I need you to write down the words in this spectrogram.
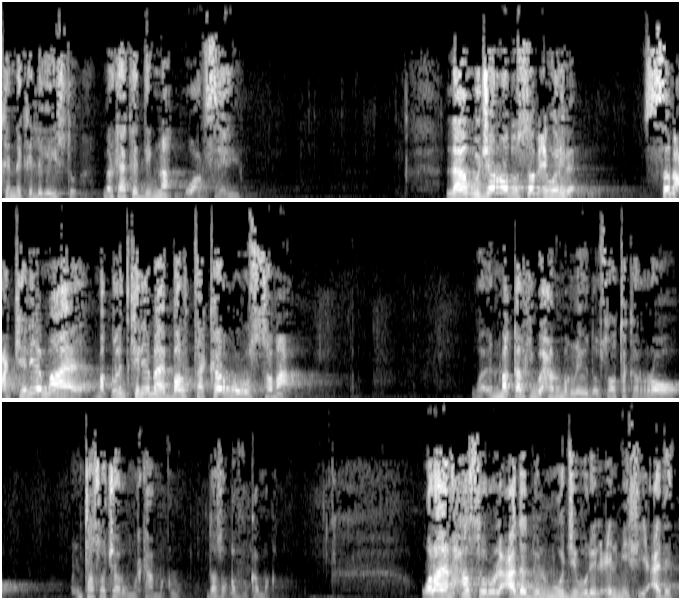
kana ka dhegaysto markaa kadibna uu ansixiyo laa mujarad samci weliba samc keliya maahe maqlid keliya maahe bal takarur الsamc waa in maqalkii waxaanu maqlayo d soo takaruro oo intaasoo jeer u markaa maqlo intaasoo qofku ka maqlo walaa yanxasir اlcadad اlmuujibu lilcilmi fi cadad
